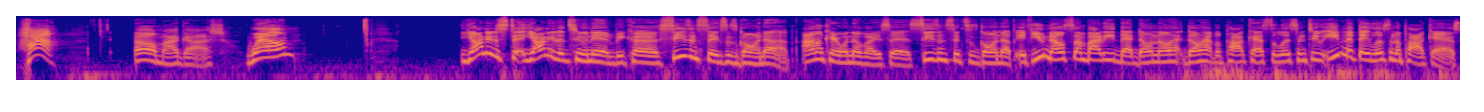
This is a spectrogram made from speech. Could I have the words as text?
Ha! Oh my gosh. Well, y'all need to st- y'all need to tune in because season six is going up. I don't care what nobody says. Season six is going up. If you know somebody that don't know don't have a podcast to listen to, even if they listen to podcasts,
